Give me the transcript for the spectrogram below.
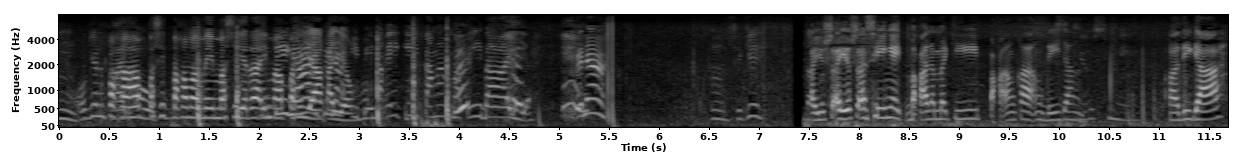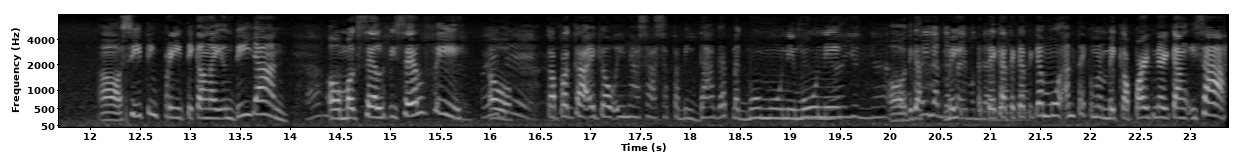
Mm. Huwag yun pakahampasit, baka mamay masira, Hindi imapahiya nga, kayo. ipina- Ipinakikita nga matibay. Ka na. Mm, sige. Ayos-ayos ang singit. Baka na makipakaangka ang diyan. Excuse me. O, di ka? Oh, sitting pretty ka ngayon diyan. Oh, mag-selfie-selfie. Pwede. Oh, kapag ka ikaw ay nasa sa tabing dagat, nagmumuni-muni. Yun nga, yun nga. Oh, di ka? Okay lang na May, tayo teka, teka, teka mo, antay ka mo, may ka-partner kang isa.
